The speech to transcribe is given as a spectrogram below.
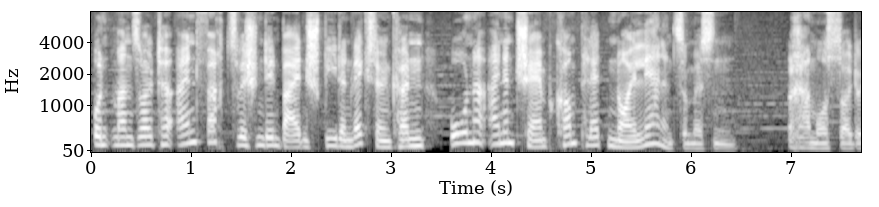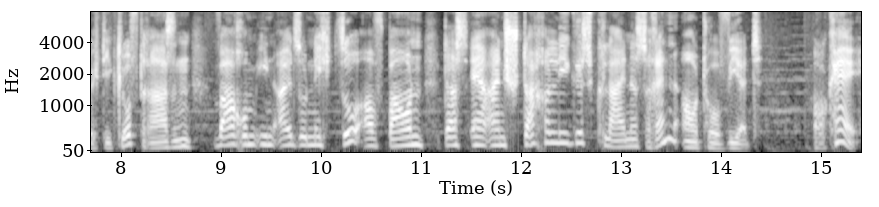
und man sollte einfach zwischen den beiden Spielen wechseln können, ohne einen Champ komplett neu lernen zu müssen. Ramos soll durch die Kluft rasen, warum ihn also nicht so aufbauen, dass er ein stacheliges kleines Rennauto wird? Okay,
